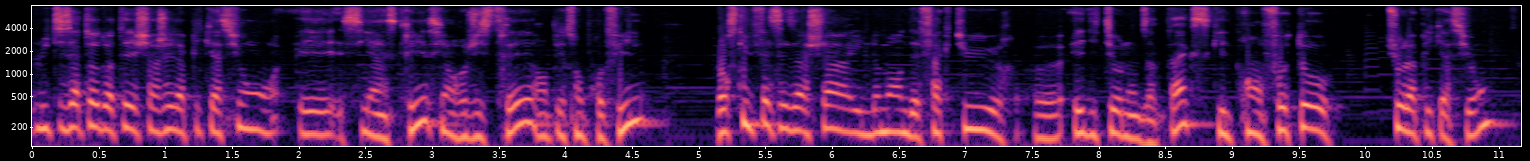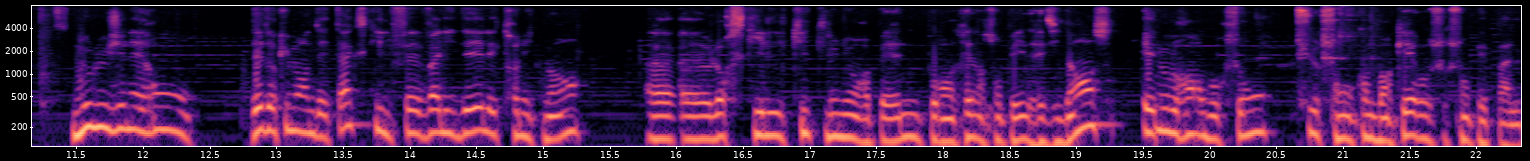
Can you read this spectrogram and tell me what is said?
L'utilisateur doit télécharger l'application et s'y inscrire, s'y enregistrer, remplir son profil. Lorsqu'il fait ses achats, il demande des factures euh, éditées au nom de Zaptax qu'il prend en photo sur l'application. Nous lui générons des documents des taxes qu'il fait valider électroniquement euh, lorsqu'il quitte l'Union européenne pour entrer dans son pays de résidence et nous le remboursons sur son compte bancaire ou sur son PayPal.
